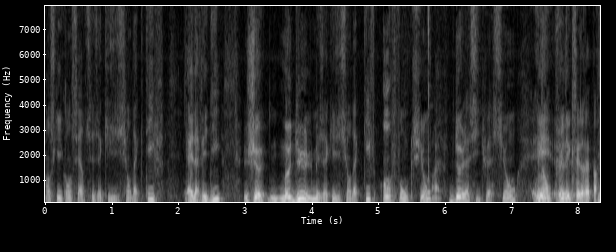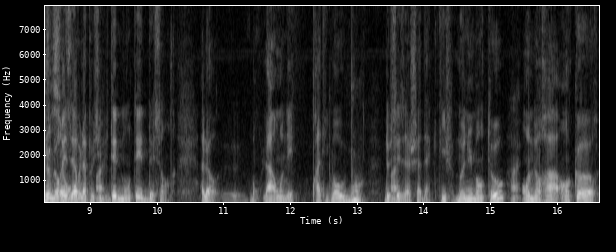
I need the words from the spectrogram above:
en ce qui concerne ses acquisitions d'actifs. Elle avait dit, je module mes acquisitions d'actifs en fonction de la situation. Et, non plus des clés de répartition. Je me réserve la possibilité de monter et de descendre. Alors, euh, bon, là, on est pratiquement au bout de ces achats d'actifs monumentaux. On aura encore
